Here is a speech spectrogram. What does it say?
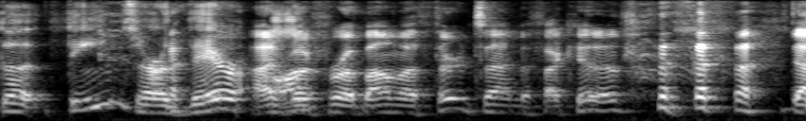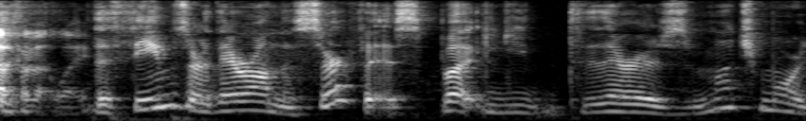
the themes are there. I'd on, vote for Obama a third time if I could have. Definitely. The, the, themes are there on the surface, but you, there's much more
